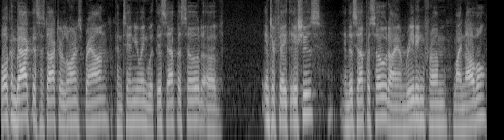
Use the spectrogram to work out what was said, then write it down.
Welcome back. This is Dr. Laurence Brown continuing with this episode of Interfaith Issues. In this episode, I am reading from my novel,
